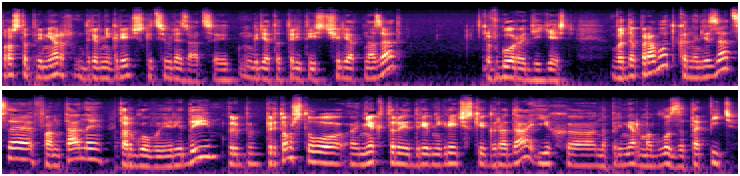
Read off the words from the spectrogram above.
просто пример древнегреческой цивилизации. Где-то 3000 лет назад в городе есть водопровод, канализация, фонтаны, торговые ряды. При, при том, что некоторые древнегреческие города, их, э, например, могло затопить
